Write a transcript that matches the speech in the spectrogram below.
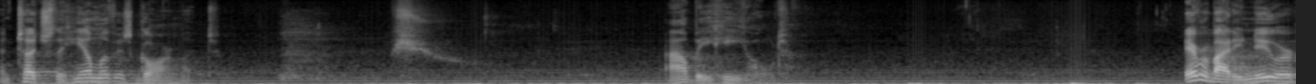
and touch the hem of his garment, whew, I'll be healed. Everybody knew her.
